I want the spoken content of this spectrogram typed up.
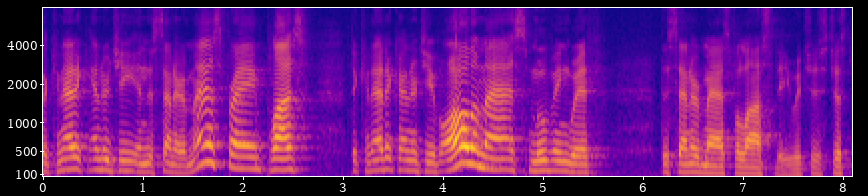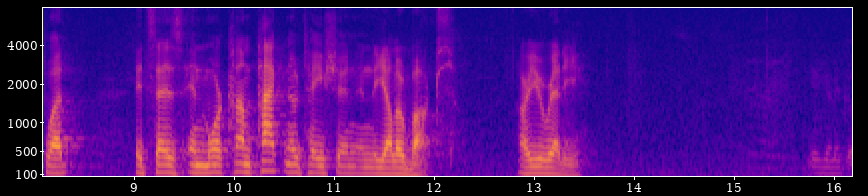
the kinetic energy in the center of mass frame plus the kinetic energy of all the mass moving with the center of mass velocity, which is just what it says in more compact notation in the yellow box. Are you ready? You're going to go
